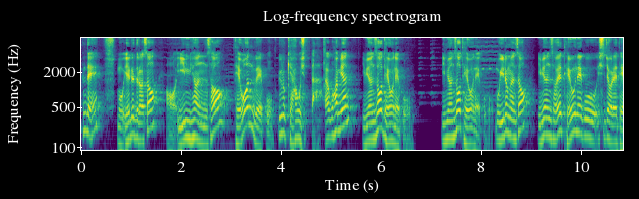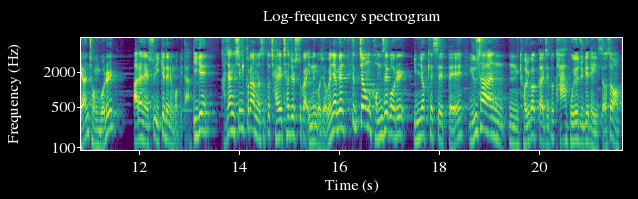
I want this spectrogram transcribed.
근데 뭐 예를 들어서 어, 임현서 대원 외고 이렇게 하고 싶다라고 하면 임현서 대원 외고 이면서 대원외고 뭐 이러면서 이면서의 대원외고 시절에 대한 정보를 알아낼 수 있게 되는 겁니다. 이게 가장 심플하면서도 잘 찾을 수가 있는 거죠. 왜냐하면 특정 검색어를 입력했을 때 유사한 음, 결과까지도 다 보여주게 돼 있어서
